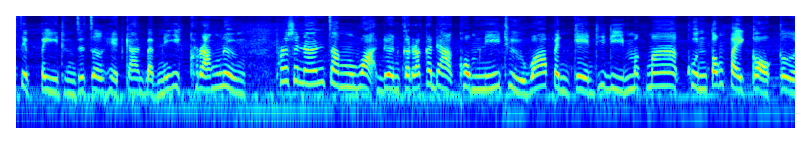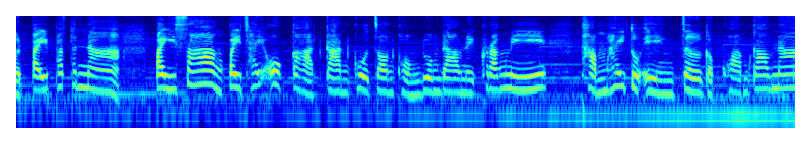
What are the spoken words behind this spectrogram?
30 ปีถึงจะเจอเหตุการณ์แบบนี้อีกครั้งหนึ่ง เพราะฉะนั้นจังหวะเดือนกรกฎาคมนี้ถือว่าเป็นเกณฑ์ที่ดีมากๆ คุณต้องไปก่อเกิดไปพัฒนา ไปสร้างไปใช้โอกาสการโคจรของดวงดาวในครั้งนี้ทำให้ตัวเองเจอกับความก้าวหน้า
